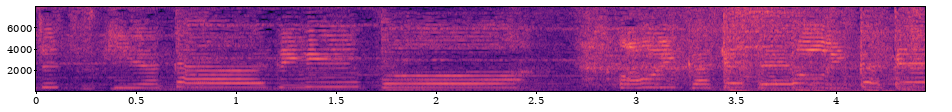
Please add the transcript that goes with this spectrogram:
月明かりを追いかけて追いかけて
